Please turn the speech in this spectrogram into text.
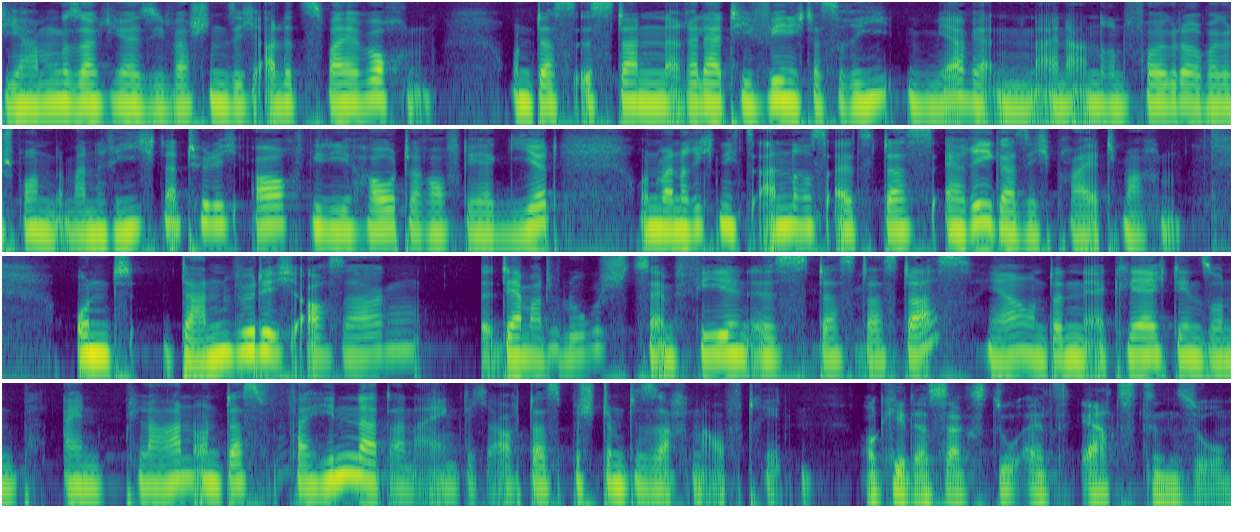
die haben gesagt, ja, sie waschen sich alle zwei Wochen. Und das ist dann relativ wenig. Das riecht, ja, wir hatten in einer anderen Folge darüber gesprochen, man riecht natürlich auch, wie die Haut darauf reagiert. Und man riecht nichts anderes, als dass Erreger sich breit machen. Und dann würde ich auch sagen, dermatologisch zu empfehlen ist das, das, das, ja, und dann erkläre ich denen so einen, einen Plan und das verhindert dann eigentlich auch, dass bestimmte Sachen auftreten. Okay, das sagst du als Ärztin so.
